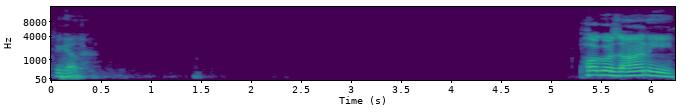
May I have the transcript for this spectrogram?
Together. Paul goes on, he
